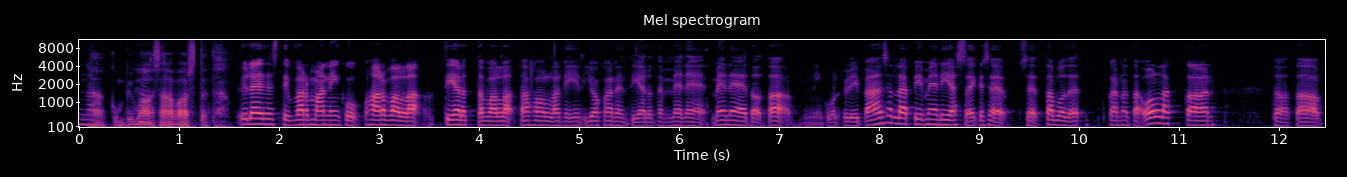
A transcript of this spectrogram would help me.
No. Ihan kumpi vaan saa vastata. Yleisesti varmaan niin kuin harvalla tiedottavalla taholla niin jokainen tiedote menee, menee tota, niin kuin ylipäänsä läpi mediassa, eikä se, se tavoite kannata ollakaan. Tota,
